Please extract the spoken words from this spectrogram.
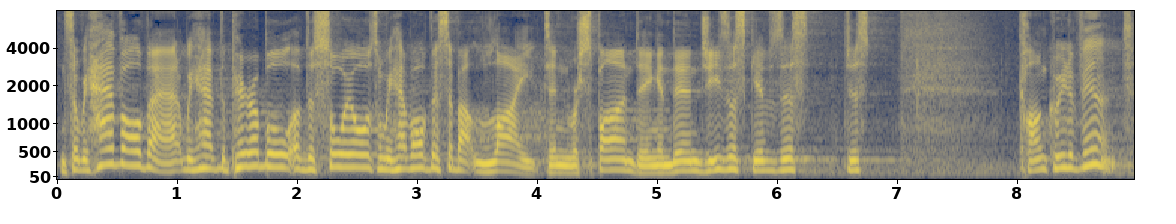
And so we have all that. We have the parable of the soils, and we have all this about light and responding. And then Jesus gives this just concrete event.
